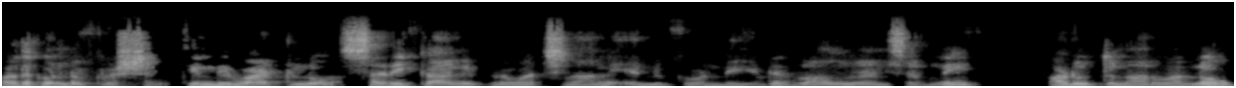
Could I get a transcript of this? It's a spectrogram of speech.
పదకొండో క్వశ్చన్ కింది వాటిలో సరికాని ప్రవచనాన్ని ఎన్నుకోండి. అంటే రాంగ్ ఆన్సర్‌ని అడుగుతున్నారు వాళ్ళు.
